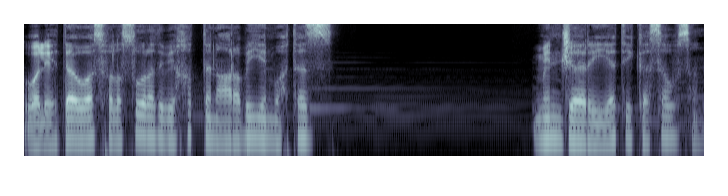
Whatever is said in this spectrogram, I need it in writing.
والإهداء أسفل الصورة بخط عربي مهتز. من جاريتك سوسن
